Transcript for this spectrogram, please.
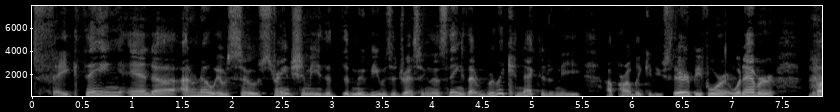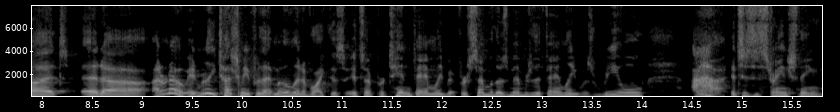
fake thing, and uh, I don't know. It was so strange to me that the movie was addressing those things that really connected with me. I probably could use therapy for it, whatever. But it, uh, I don't know. It really touched me for that moment of like this. It's a pretend family, but for some of those members of the family, it was real ah, it's just a strange thing.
